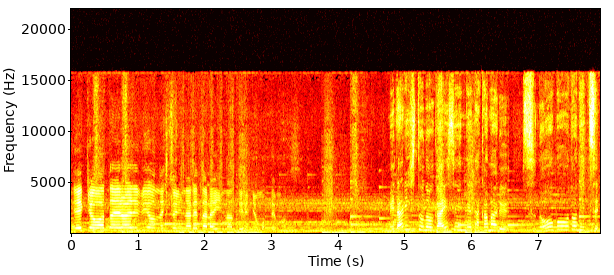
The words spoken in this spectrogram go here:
影響を与えられるような人になれたらいいなというふうに思ってます。メダリストの凱旋で高まるスノーボード熱。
